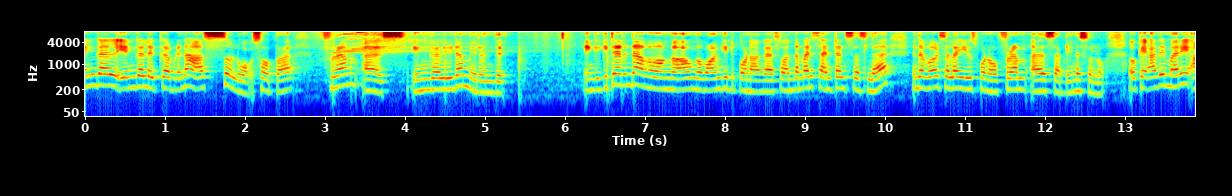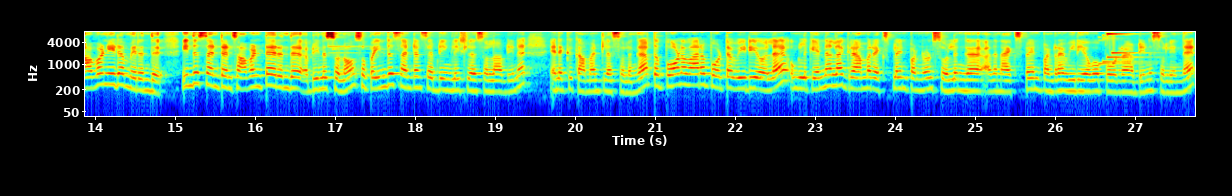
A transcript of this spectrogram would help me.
எங்கள் எங்களுக்கு அப்படின்னா அஸ் சொல்லுவோம். ஸோ அப்போ ஃப்ரம் அஸ் எங்களிடம் இருந்து எங்ககிட்ட இருந்து அவன் அவங்க வாங்கிட்டு போனாங்க. ஸோ அந்த மாதிரி சென்டென்சஸில் இந்த வேர்ட்ஸ் எல்லாம் யூஸ் பண்ணுவோம். ஃப்ரம் அஸ் அப்படின்னு சொல்லுவோம். ஓகே அதே மாதிரி அவனிடம் இருந்து இந்த சென்டென்ஸ் அவன்கிட்ட இருந்து அப்படின்னு சொல்லுவோம். ஸோ இப்போ இந்த சென்டென்ஸ் எப்படி இங்கிலீஷில் சொல்லலாம் அப்படின்னு எனக்கு கமெண்ட்டில் சொல்லுங்கள் இப்போ போன வாரம் போட்ட வீடியோவில் உங்களுக்கு என்னெல்லாம் கிராமர் எக்ஸ்பிளைன் பண்ணணும்னு சொல்லுங்கள் அதை நான் எக்ஸ்பிளைன் பண்ணுறேன் வீடியோவாக போடுறேன் அப்படின்னு சொல்லியிருந்தேன்.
